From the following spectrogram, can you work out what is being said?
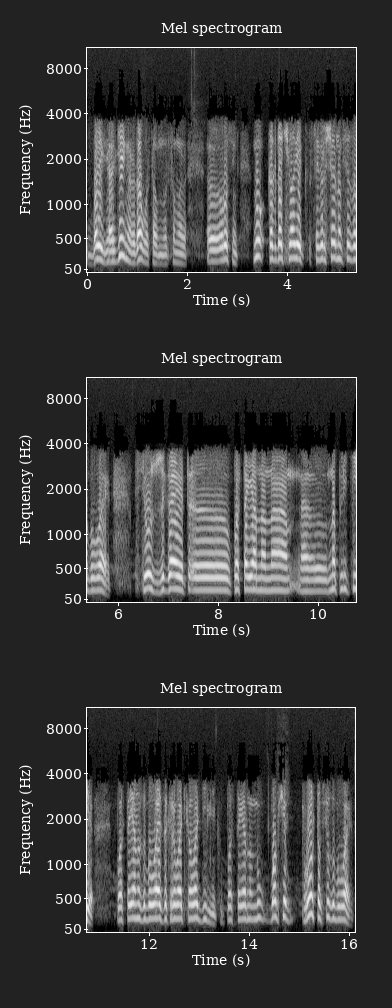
болезнь Альцгеймера, да, вот там самый э, родственник, ну, когда человек совершенно все забывает, все сжигает э, постоянно на, э, на плите, постоянно забывает закрывать холодильник, постоянно, ну, вообще просто все забывает.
